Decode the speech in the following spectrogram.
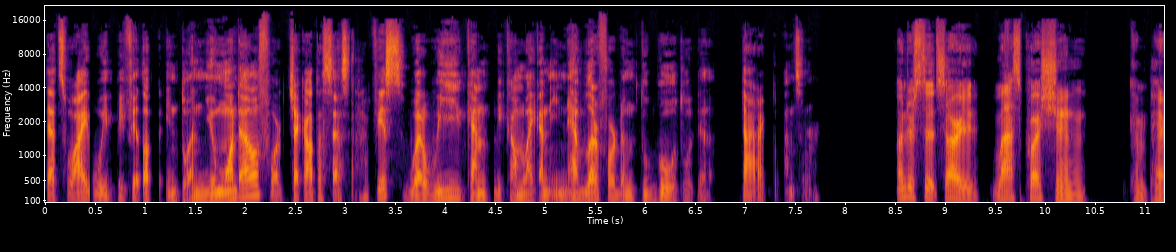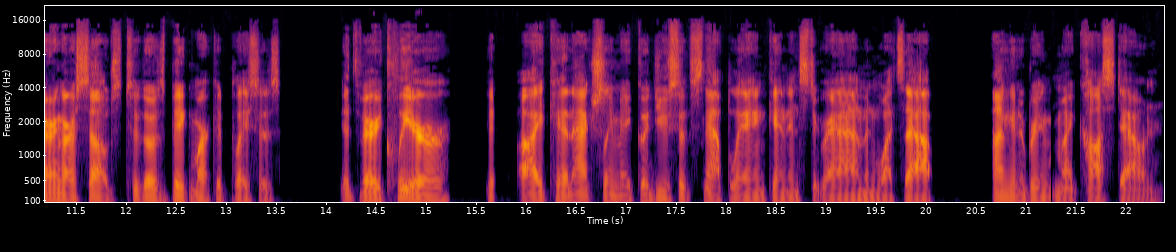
That's why we pivoted into a new model for checkout as a service where we can become like an enabler for them to go to the direct to consumer. Understood. Sorry. Last question comparing ourselves to those big marketplaces, it's very clear if I can actually make good use of SnapLink and Instagram and WhatsApp, I'm going to bring my costs down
